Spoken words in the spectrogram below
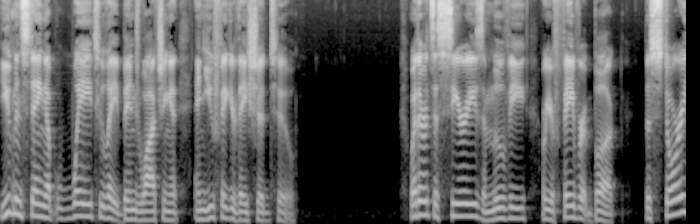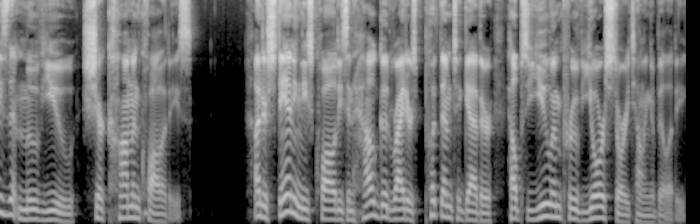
You've been staying up way too late binge watching it, and you figure they should too. Whether it's a series, a movie, or your favorite book, the stories that move you share common qualities Understanding these qualities and how good writers put them together helps you improve your storytelling ability.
